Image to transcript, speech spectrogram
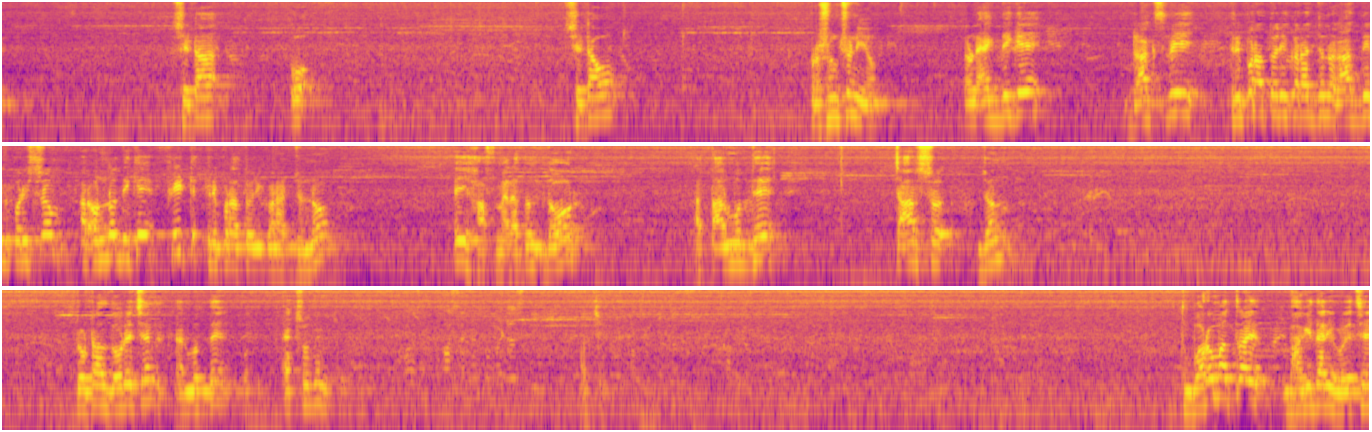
সেটা ও সেটাও প্রশংসনীয়। কারণ একদিকে ড্রাগস ফ্রি ত্রিপুরা তৈরি করার জন্য রাত দিন পরিশ্রম, আর অন্যদিকে ফিট ত্রিপুরা তৈরি করার জন্য এই হাফ ম্যারাথন দৌড়। আর তার মধ্যে চারশো জন টোটাল দৌড়েছেন, এর মধ্যে একশো জন তো বড় মাত্রায় ভাগিদারি হয়েছে।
